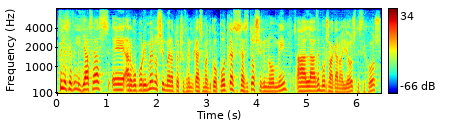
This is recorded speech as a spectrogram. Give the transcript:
Φίλες και φίλοι, γεια σας. Ε, αργοπορημένο σήμερα το εξωφρενικά σημαντικό podcast. Σας ζητώ συγγνώμη, αλλά δεν μπορούσα να κάνω αλλιώς, δυστυχώς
